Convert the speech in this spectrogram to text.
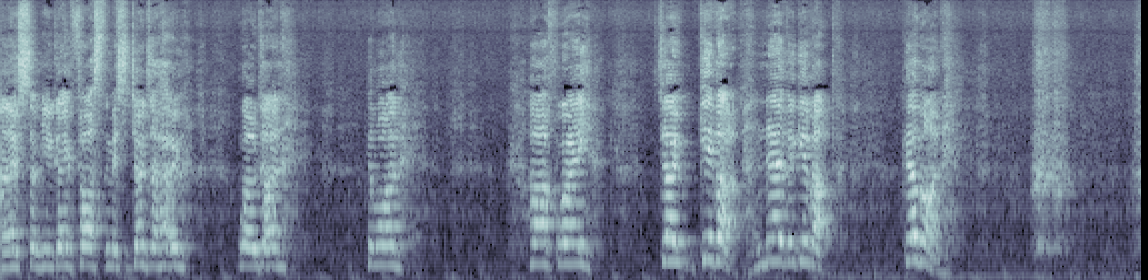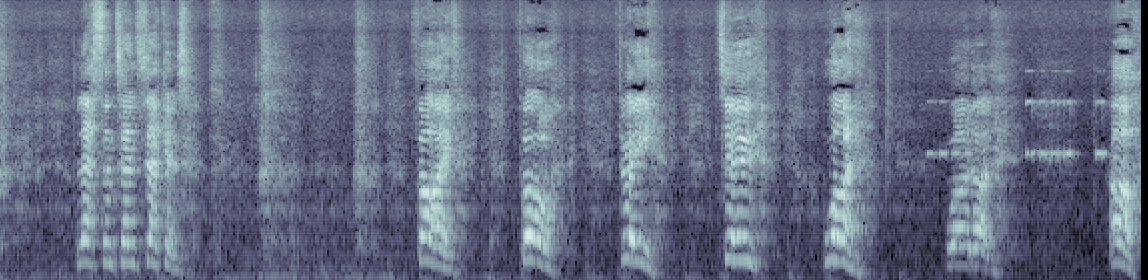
I know some of you going faster than Mr. Jones at home. Well done. Come on. Halfway. Don't give up. Never give up. Come on. Less than 10 seconds. Five, four, three, two, one. Well done. Ah, oh,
